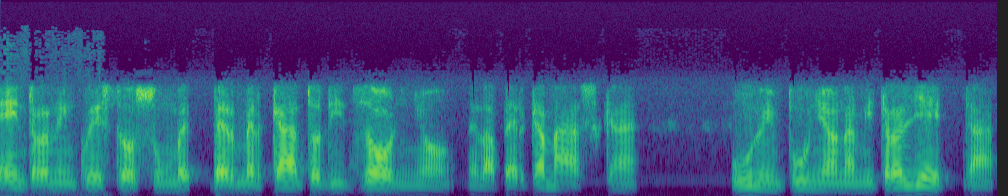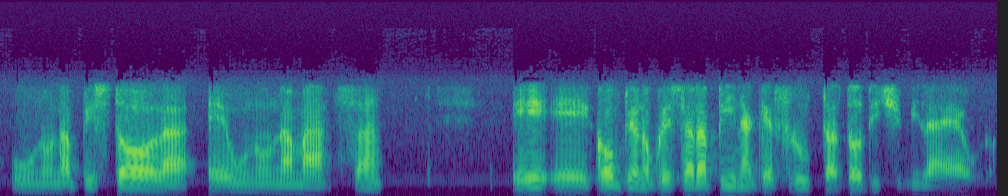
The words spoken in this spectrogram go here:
entrano in questo supermercato di Zogno nella Bergamasca, uno impugna una mitraglietta, uno una pistola e uno una mazza e, e compiono questa rapina che frutta 12.000 euro.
